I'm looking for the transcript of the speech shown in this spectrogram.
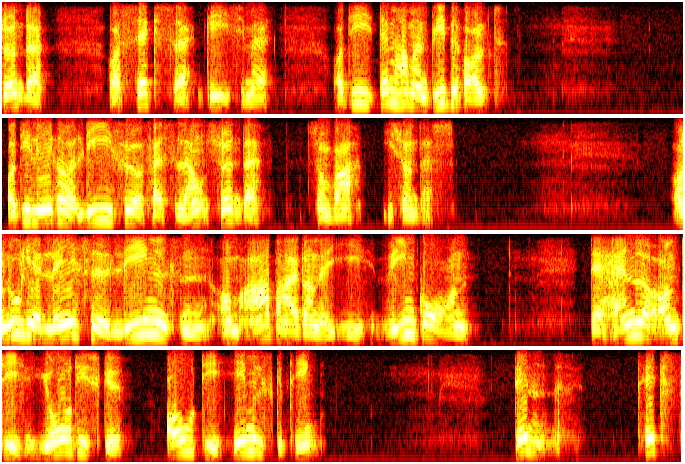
søndag og Sexagesima. Og de, dem har man bibeholdt. Og de ligger lige før fastelavns søndag, som var i søndags. Og nu vil jeg læse lignelsen om arbejderne i vingården, der handler om de jordiske og de himmelske ting. Den tekst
